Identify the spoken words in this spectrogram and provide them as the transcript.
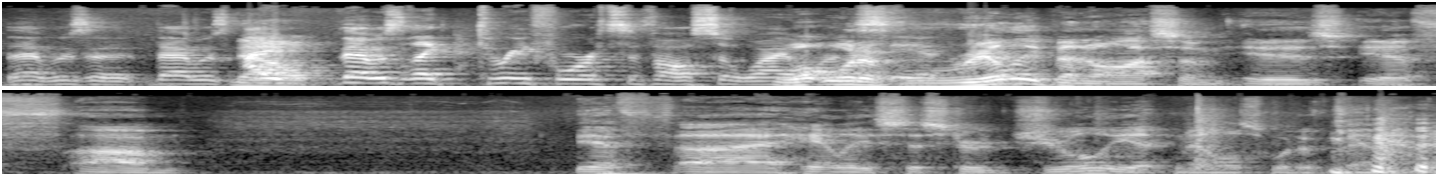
that was a that was Now- I, that was like three fourths of also why what wanted would to see have it. really been awesome is if um, if uh, Hayley's sister Juliet Mills would have been in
